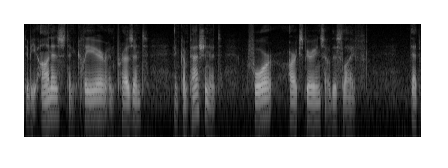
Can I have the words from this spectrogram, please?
to be honest and clear and present and compassionate for our experience of this life. That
